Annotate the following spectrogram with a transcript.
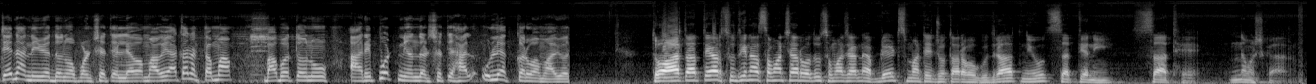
તેના નિવેદનો પણ છે તે લેવામાં આવ્યા હતા. ને તમામ બાબતોનું આ રિપોર્ટની અંદર છે તે હાલ ઉલ્લેખ કરવામાં આવ્યો તો આ હતા અત્યાર સુધીના સમાચાર. વધુ સમાચારના અપડેટ્સ માટે જોતા રહો ગુજરાત ન્યૂઝ સત્યની સાથે. નમસ્કાર.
